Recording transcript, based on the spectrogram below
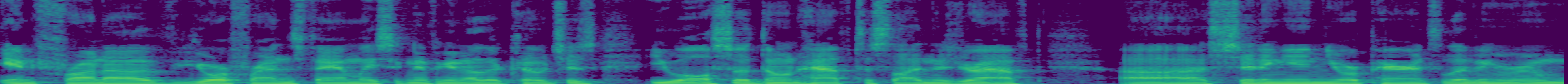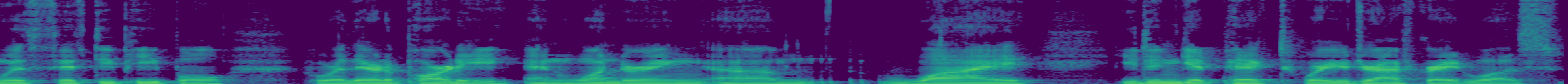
in front of your friends, family, significant other coaches. You also don't have to slide in the draft uh, sitting in your parents' living room with 50 people who are there to party and wondering um, why you didn't get picked where your draft grade was.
